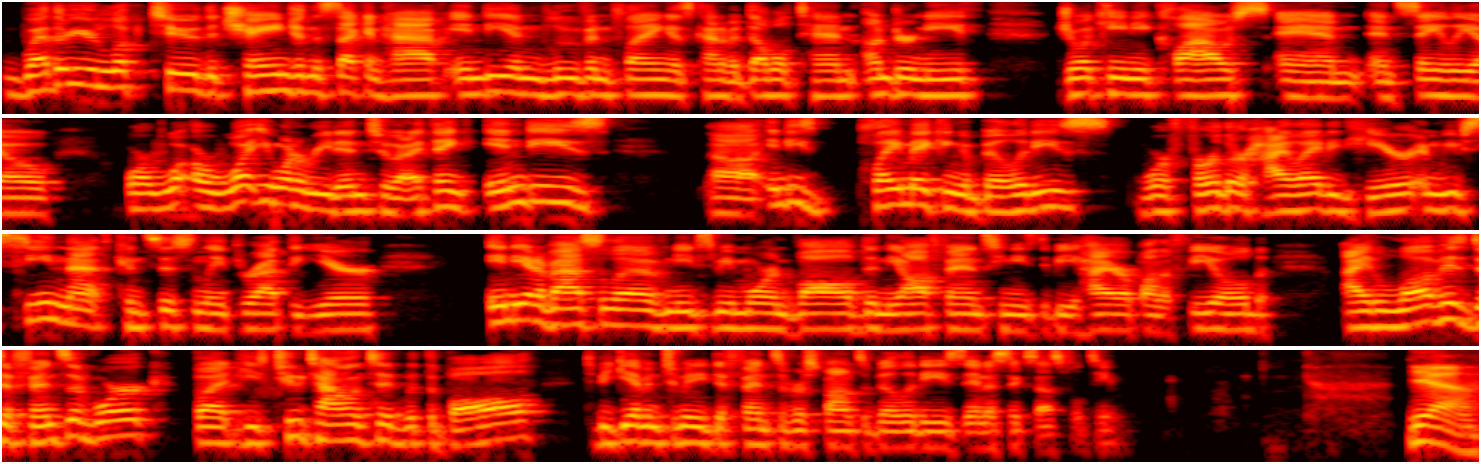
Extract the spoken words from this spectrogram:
whether you look to the change in the second half, Indy and Löwen playing as kind of a double ten underneath Gioacchini, Klauss and and Celio, or what or what you want to read into it. I think Indy's uh, Indy's playmaking abilities were further highlighted here, and we've seen that consistently throughout the year. Indiana Vassilev needs to be more involved in the offense. He needs to be higher up on the field. I love his defensive work, but he's too talented with the ball to be given too many defensive responsibilities in a successful team. Yeah,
